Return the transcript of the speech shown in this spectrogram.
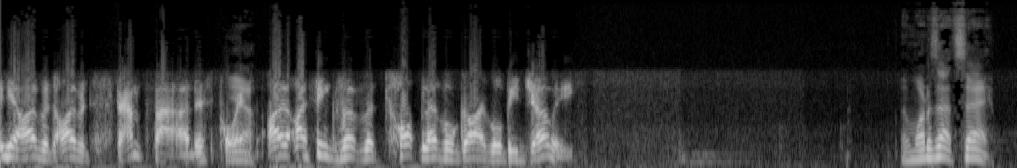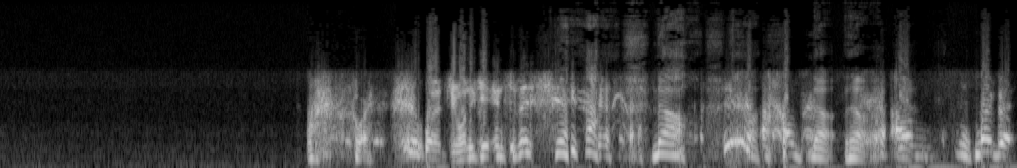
yeah i would i would stamp that at this point Yeah. I, I think that the top level guy will be joey And what does that say? well do you want to get into this No, no, no. Um, no, but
